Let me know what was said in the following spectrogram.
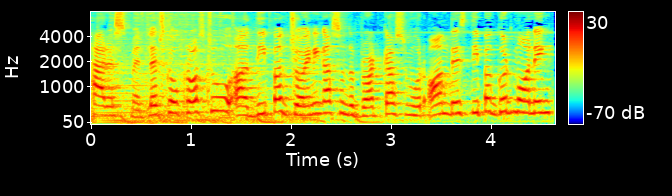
harassment. Let's go across to uh, Deepak joining us on the broadcast more on this. Deepak, good morning.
